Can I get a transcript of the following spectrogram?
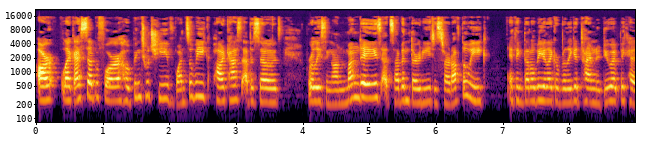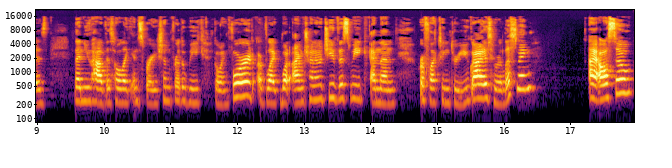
are, like I said before, hoping to achieve once a week podcast episodes releasing on Mondays at 7:30 to start off the week. I think that'll be like a really good time to do it because then you have this whole like inspiration for the week going forward of like what I'm trying to achieve this week and then reflecting through you guys who are listening. I also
